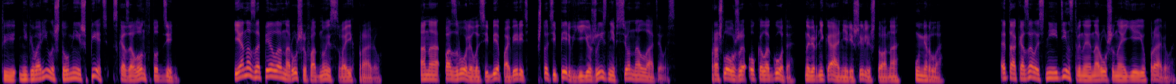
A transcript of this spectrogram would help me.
«Ты не говорила, что умеешь петь», — сказал он в тот день. И она запела, нарушив одно из своих правил. Она позволила себе поверить, что теперь в ее жизни все наладилось. Прошло уже около года, наверняка они решили, что она умерла. Это оказалось не единственное нарушенное ею правило.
